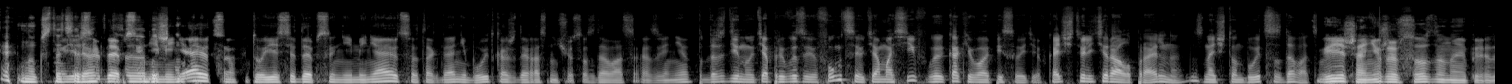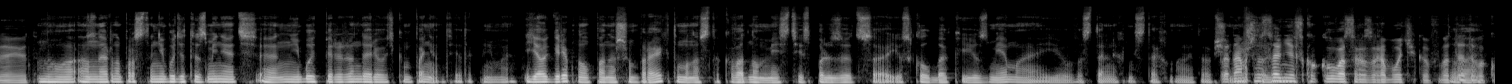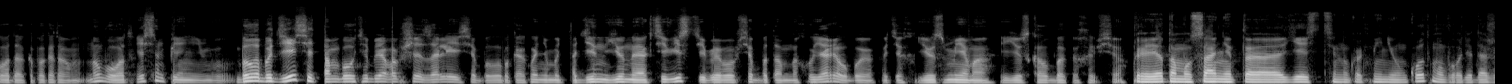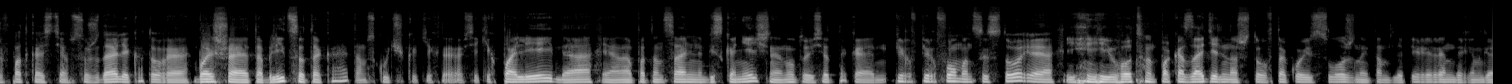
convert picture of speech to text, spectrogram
Ну, кстати, ну, если депсы обычно... не меняются, то если депсы не меняются, тогда не будет каждый раз ничего создаваться, разве нет? Подожди, ну у тебя при вызове функции, у тебя массив, вы как его описываете? В качестве литерала, правильно? Значит, он будет создаваться. Видишь, они уже созданное передают. Ну, он, наверное, просто не будет изменять, э, не будет перерендеривать компонент, я так понимаю. Я грепнул по нашим проектам, у нас только в одном месте используется use callback и use memo, и в остальных местах мы это вообще Потому что, Саня, сколько у вас разработчиков вот да. этого кода, по которому... Ну вот, есть NPN. Было бы 10, там бы у тебя вообще залейся, было бы какой-нибудь один юный активист, тебе вообще бы там нахуярил бы в этих use мема и callback'ах и все. При этом у Сани-то есть, ну, как минимум код, мы вроде даже в подкасте обсуждали, которая большая таблица такая, там с кучей каких-то всяких полей, да, и она потенциально бесконечная, ну, то есть это такая перформанс-история, и, и вот он показательно, что в такой сложной там для перерендеринга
